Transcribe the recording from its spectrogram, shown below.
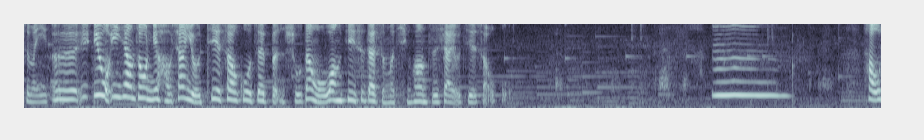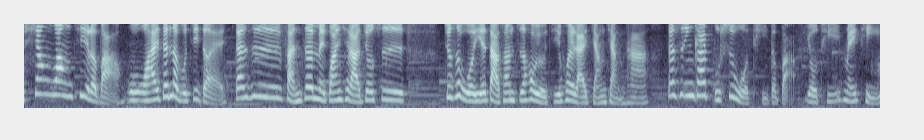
什么意思？呃，因因为我印象中你好像有介绍过这本书，但我忘记是在什么情况之下有介绍过。嗯，好像忘记了吧，我我还真的不记得哎，但是反正没关系啦，就是就是我也打算之后有机会来讲讲它，但是应该不是我提的吧？有提没提？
